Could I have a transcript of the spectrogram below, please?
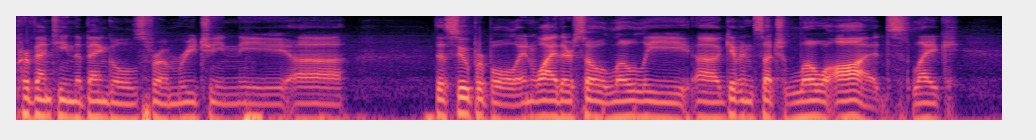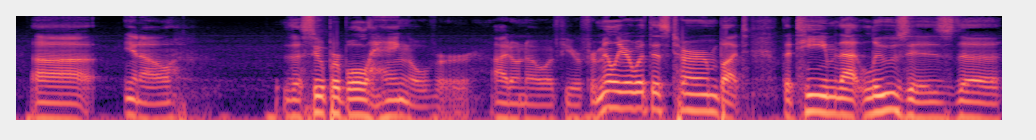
preventing the Bengals from reaching the uh, the Super Bowl and why they're so lowly uh, given such low odds like uh, you know the Super Bowl hangover. I don't know if you're familiar with this term, but the team that loses the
